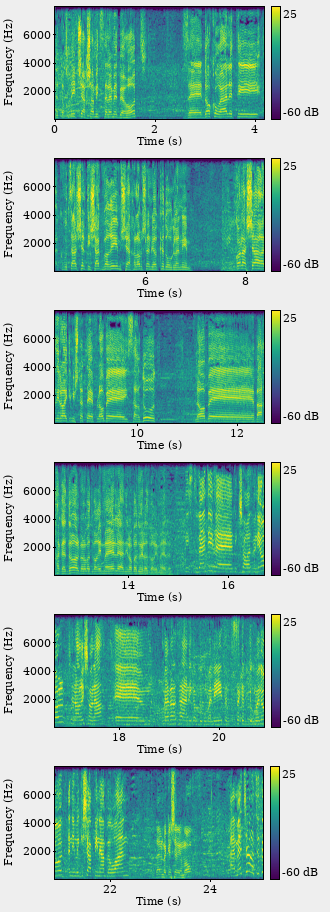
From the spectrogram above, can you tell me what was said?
זו תוכנית שעכשיו מצטלמת בהוט. זה דוקו ריאליטי, קבוצה של תשעה גברים שהחלום שלהם להיות כדורגלנים. כל השאר אני לא הייתי משתתף, לא בהישרדות, לא באח הגדול ולא בדברים האלה, אני לא בנוי לדברים האלה. אני סטודנטית לתקשורת וניהול, שנה ראשונה. אה, מעבר לזה אני גם דוגמנית, אני מתעסקת בדוגמנות. אני מגישה פינה בוואן. עדיין בקשר עם מור? האמת שרציתי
